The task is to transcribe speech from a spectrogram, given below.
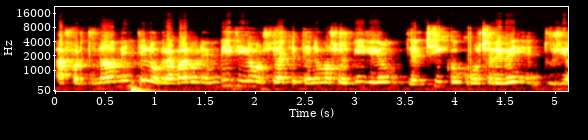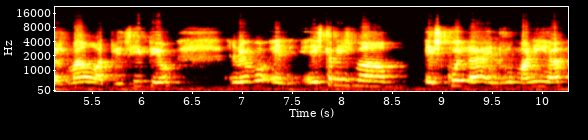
afortunadamente lo grabaron en vídeo, o sea que tenemos el vídeo del chico, como se le ve entusiasmado al principio. Luego, en esta misma escuela en Rumanía,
